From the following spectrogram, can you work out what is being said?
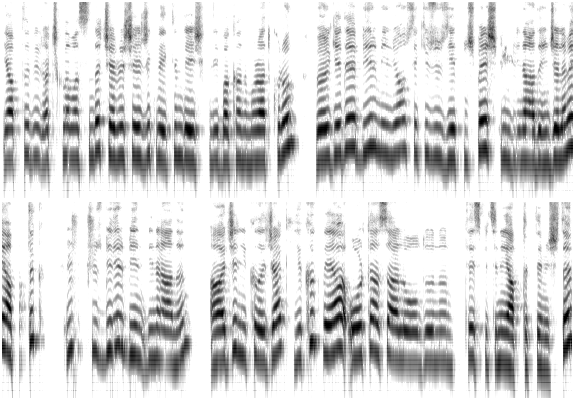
yaptığı bir açıklamasında Çevre Şehircilik ve İklim Değişikliği Bakanı Murat Kurum, bölgede 1 milyon 875 bin binada inceleme yaptık. 301 bin binanın acil yıkılacak, yıkık veya orta hasarlı olduğunun tespitini yaptık demişti.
